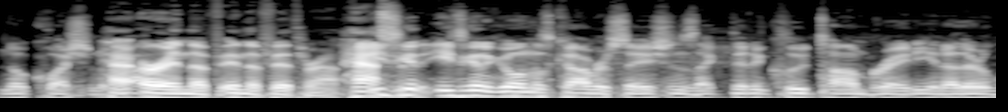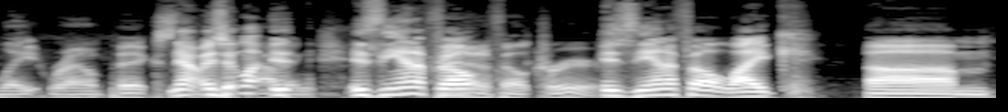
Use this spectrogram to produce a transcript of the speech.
No question ha- or in the in the fifth round. Has He's gonna, he's gonna go in those conversations like that include Tom Brady and other late round picks. Now, is it like is the NFL NFL careers? Is the NFL like um,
